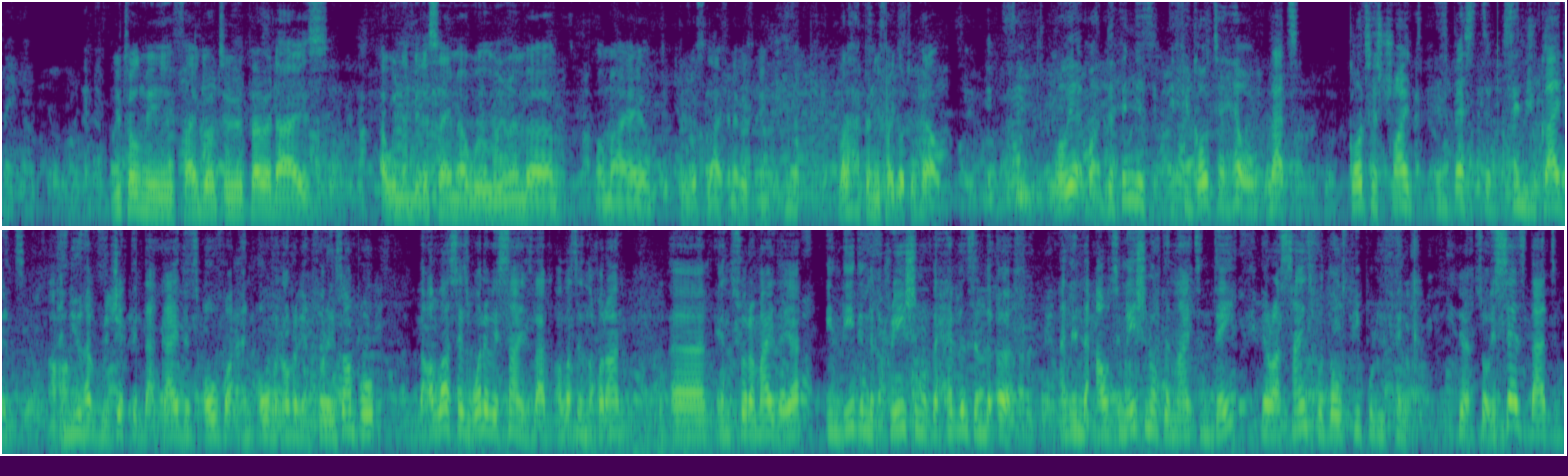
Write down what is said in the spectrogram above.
you told me if I go to paradise, I will not be the same. I will remember all my previous life and everything. What happens if I go to hell? Well, yeah, but the thing is, if you go to hell, that's God has tried his best to send you guidance, and uh-huh. you have rejected that guidance over and over and over again. For example, Allah says one of his signs, like Allah says in the Quran, um, in Surah Ma'idah, yeah, indeed in the creation of the heavens and the earth, and in the alternation of the night and day, there are signs for those people who think. Yeah. So it says that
